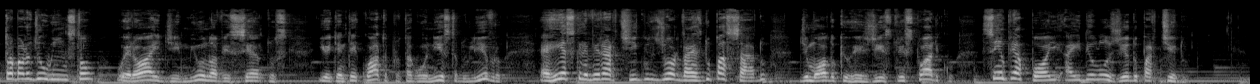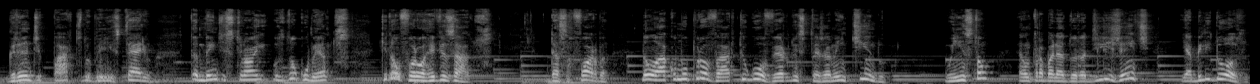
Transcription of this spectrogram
O trabalho de Winston, o herói de 1984, protagonista do livro, é reescrever artigos de jornais do passado, de modo que o registro histórico sempre apoie a ideologia do partido grande parte do Ministério também destrói os documentos que não foram revisados. Dessa forma, não há como provar que o governo esteja mentindo. Winston é um trabalhador diligente e habilidoso,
